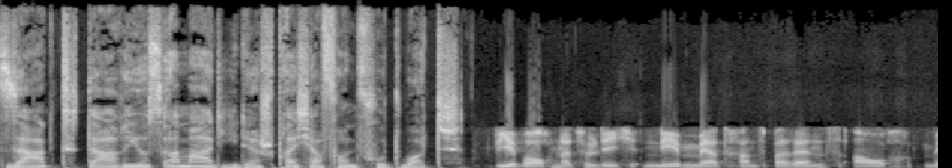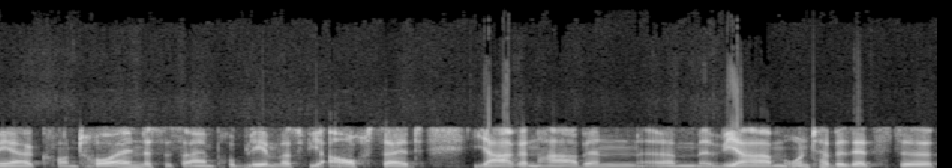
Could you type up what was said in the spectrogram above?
sagt Darius Amadi, der Sprecher von Foodwatch. Wir brauchen natürlich neben mehr Transparenz auch mehr Kontrollen. Das ist ein Problem, was wir auch seit Jahren haben. Ähm, wir haben unterbesetzte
